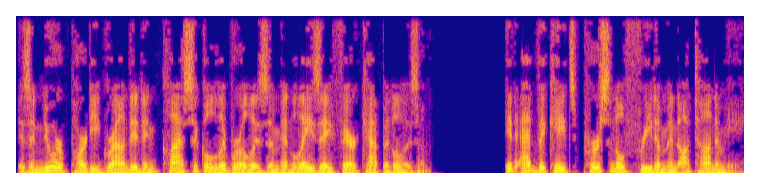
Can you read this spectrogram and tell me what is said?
is a newer party grounded in classical liberalism and laissez-faire capitalism. It advocates personal freedom and autonomy.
